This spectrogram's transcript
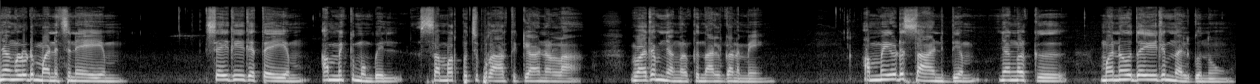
ഞങ്ങളുടെ മനസ്സിനെയും ശരീരത്തെയും അമ്മയ്ക്ക് മുമ്പിൽ സമർപ്പിച്ച് പ്രാർത്ഥിക്കാനുള്ള വരം ഞങ്ങൾക്ക് നൽകണമേ. അമ്മയുടെ സാന്നിധ്യം ഞങ്ങൾക്ക് മനോധൈര്യം നൽകുന്നു.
